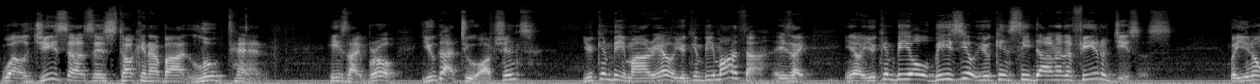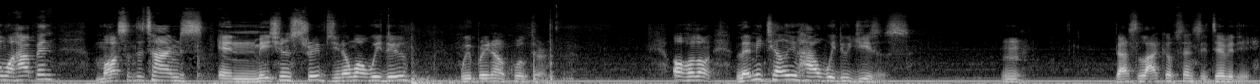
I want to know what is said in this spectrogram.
Well, Jesus is talking about Luke 10. He's like, bro, you got two options. You can be Mario, you can be Martha. He's like, you know, you can be all busy or you can sit down at the feet of Jesus. But you know what happened? Most of the times in mission trips, you know what we do? We bring our culture. Oh, hold on. Let me tell you how we do Jesus. Mm. That's lack of sensitivity.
